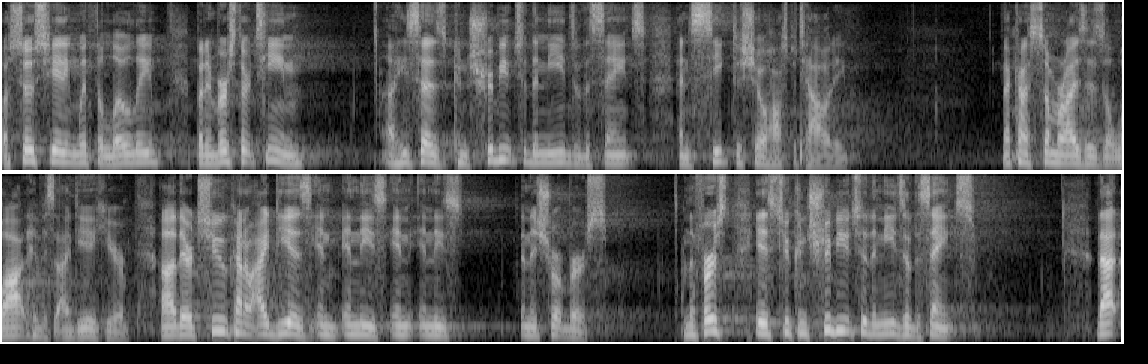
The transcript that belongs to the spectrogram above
associating with the lowly. But in verse 13, uh, he says, contribute to the needs of the saints and seek to show hospitality. That kind of summarizes a lot of his idea here. Uh, there are two kind of ideas in, in, these, in, in, these, in this short verse. And the first is to contribute to the needs of the saints. That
